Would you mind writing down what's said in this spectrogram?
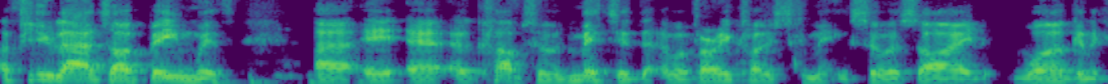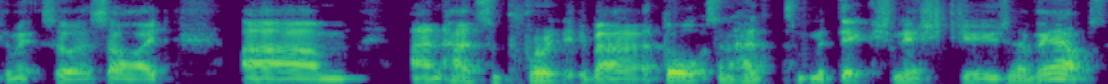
a few lads I've been with uh, at, clubs have admitted that they were very close to committing suicide, were going to commit suicide, um, and had some pretty bad thoughts and had some addiction issues and everything else.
